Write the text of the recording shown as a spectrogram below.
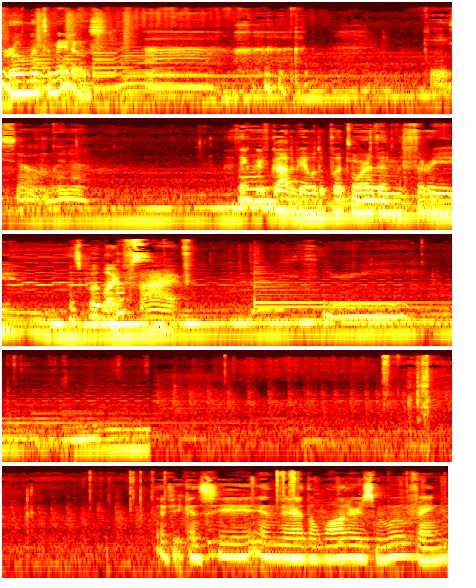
Roma tomatoes. Ah. okay, so I'm gonna. I think we've got to be able to put more than three. Let's put like Oops. five. If you can see in there, the water's moving.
